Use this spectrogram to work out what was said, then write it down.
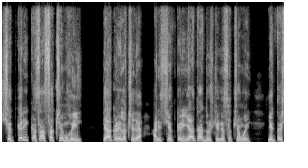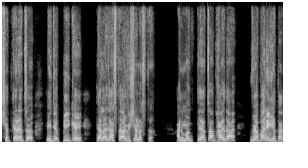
शेतकरी कसा सक्षम होईल त्याकडे लक्ष द्या. आणि शेतकरी या का दृष्टीने सक्षम होईल? एकतर शेतकऱ्याचं हे जे पीक आहे त्याला जास्त आयुष्य नसतं. आणि मग त्याचा फायदा व्यापारी घेतात.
